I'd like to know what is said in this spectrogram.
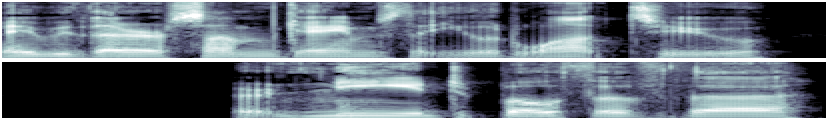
maybe there are some games that you would want to or need both of the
